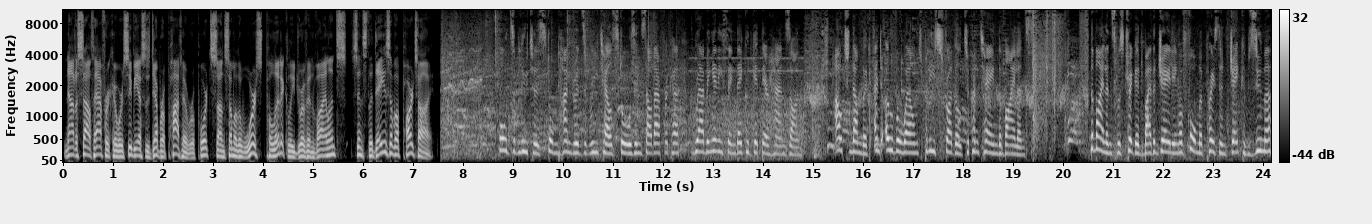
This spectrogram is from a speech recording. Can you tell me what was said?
Now to South Africa, where CBS's Deborah Patta reports on some of the worst politically driven violence since the days of apartheid. Hordes of looters stormed hundreds of retail stores in South Africa, grabbing anything they could get their hands on. Outnumbered and overwhelmed, police struggled to contain the violence. The violence was triggered by the jailing of former President Jacob Zuma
